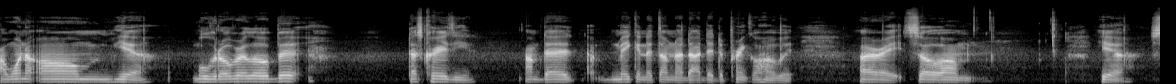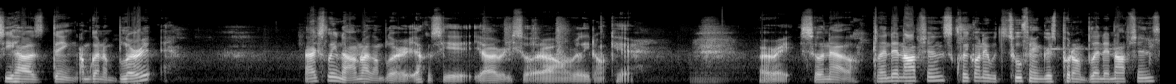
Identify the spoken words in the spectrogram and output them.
I wanna um yeah move it over a little bit. That's crazy. I'm dead. I'm making the thumbnail that I did the prank on her with. Alright, so um yeah. See how it's thing. I'm gonna blur it. Actually no, I'm not gonna blur it. Y'all can see it. Y'all already saw it. I don't really don't care. Alright, so now blending options, click on it with two fingers, put on blending options,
